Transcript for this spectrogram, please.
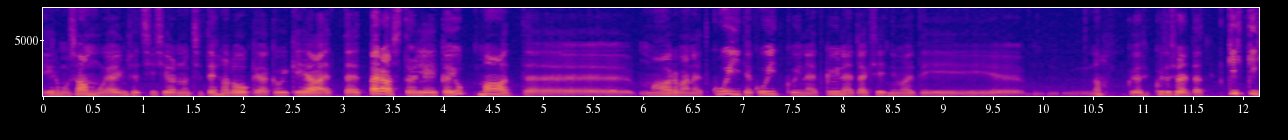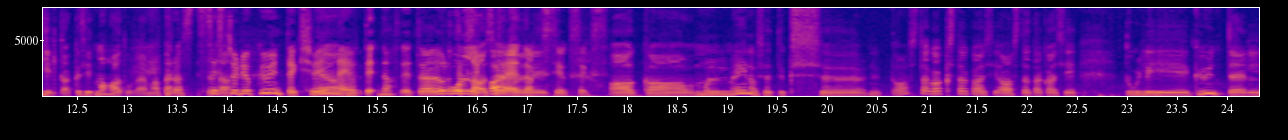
hirmus ammu ja ilmselt siis ei olnud see tehnoloogia kuigi hea, et, et pärast oli ikka jupp maad, ma arvan, et kuid ja kuid, kui need küüned läksid niimoodi kuidas, kuidas öelda, et kiht-kihilt hakkasid maha tulema pärast sest seda. sul ju küünt, eks ju, enne ju te, noh, et ta õrnatakse karedaks niisuguseks. aga mul meenus, et üks nüüd aasta-kaks tagasi, aasta tagasi tuli küüntel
